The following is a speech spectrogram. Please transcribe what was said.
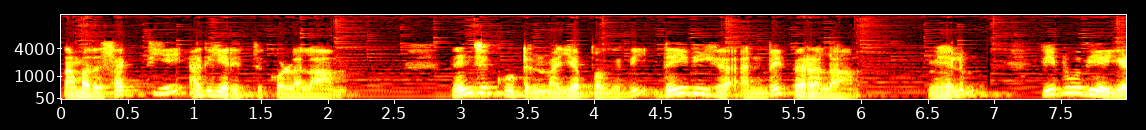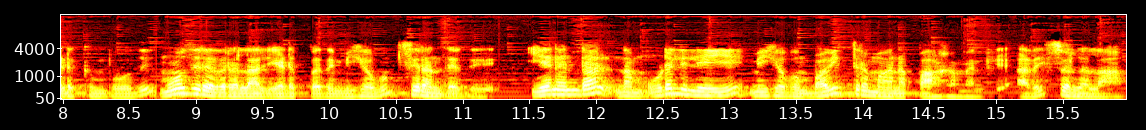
நமது சக்தியை அதிகரித்துக் கொள்ளலாம். நெஞ்சுக்கூட்டின் மையப்பகுதி தெய்வீக அன்பை பெறலாம். மேலும் விபூதியை எடுக்கும் போது மோதிர விரலால் எடுப்பது மிகவும் சிறந்தது. ஏனென்றால் நம் உடலிலேயே மிகவும் பவித்திரமான பாகம் என்று அதை சொல்லலாம்.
